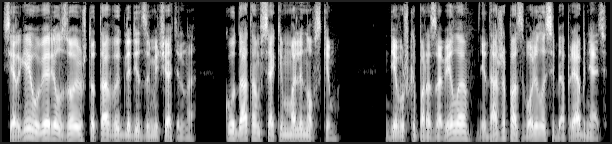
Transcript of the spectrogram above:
Сергей уверил Зою, что та выглядит замечательно. Куда там всяким Малиновским. Девушка порозовела и даже позволила себя приобнять.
